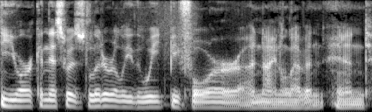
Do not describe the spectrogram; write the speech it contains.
New York, and this was literally the week before uh, 9 11. And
